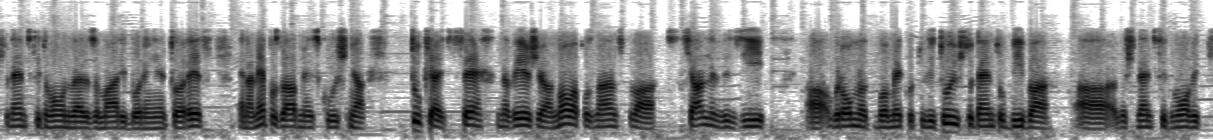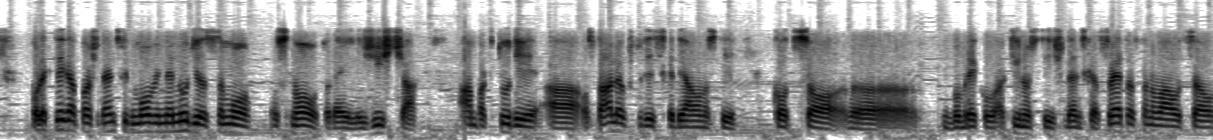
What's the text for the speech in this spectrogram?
študentskih domov Univerze v Mariboru in je to res ena nepozabna izkušnja. Tukaj se navežejo nova poznanstva, socialne vezi, uh, ogromno, bom rekel, tudi tujih študentov biva uh, v študentskih domovih. Poleg tega pa študentski domovi ne nudijo samo osnov, torej ležišča, ampak tudi uh, ostale obštudijske dejavnosti, kot so. Uh, bom rekel, aktivnosti študentskega sveta stanovalcev,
